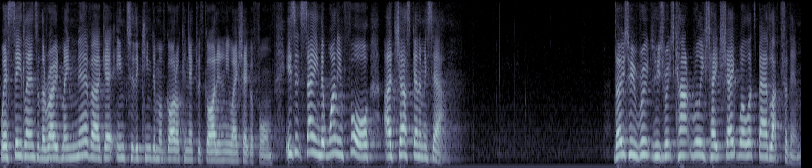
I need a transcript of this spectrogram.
where seed lands on the road may never get into the kingdom of God or connect with God in any way, shape, or form. Is it saying that one in four are just going to miss out? Those who root, whose roots can't really take shape, well, that's bad luck for them.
